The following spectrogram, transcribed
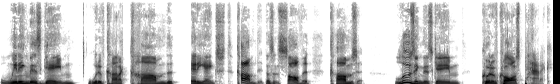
winning this game would have kind of calmed any angst, calmed it, doesn't solve it, calms it. Losing this game could have caused panic,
